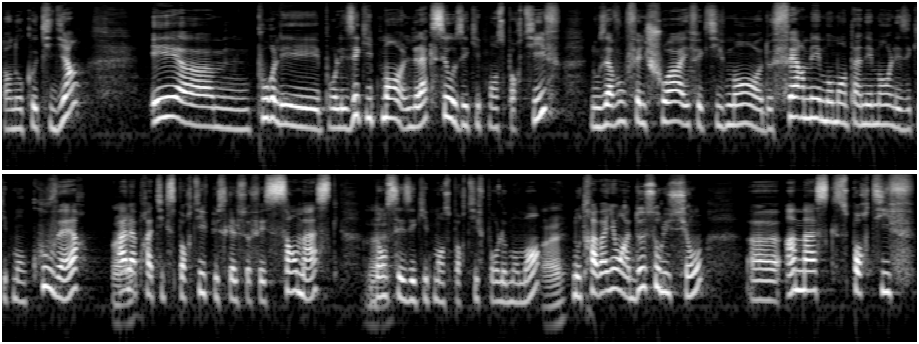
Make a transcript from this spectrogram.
dans nos quotidiens. Et euh, pour, les, pour les équipements, l'accès aux équipements sportifs, nous avons fait le choix effectivement de fermer momentanément les équipements couverts à la pratique sportive puisqu'elle se fait sans masque dans ces équipements sportifs pour le moment. Nous travaillons à deux solutions. Euh, un masque sportif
